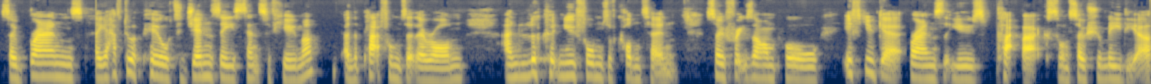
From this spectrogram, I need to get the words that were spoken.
So brands, they have to appeal to Gen Z's sense of humor and the platforms that they're on and look at new forms of content. So, for example, if you get brands that use clapbacks on social media,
